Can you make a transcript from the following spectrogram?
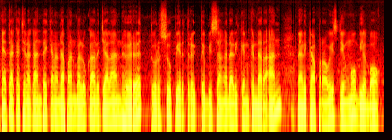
Eta kecelakaan teh karena dapan balukar jalan heret tur supir truk teu bisa ngadalikan kendaraan nalika perawis jeung mobil bok.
